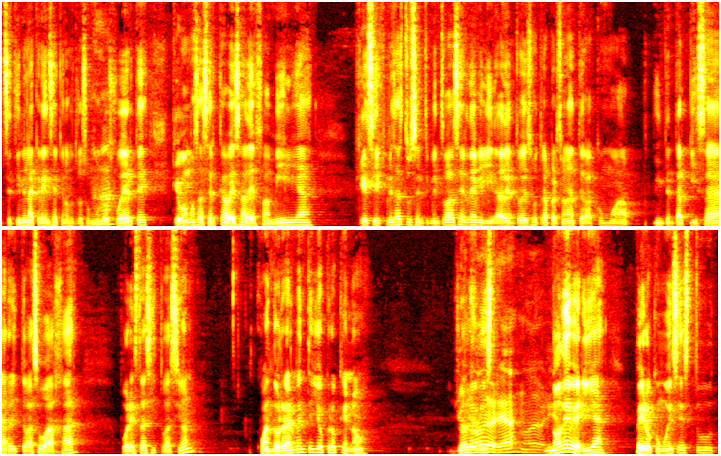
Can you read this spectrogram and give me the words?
se tiene la creencia que nosotros somos los fuertes, que vamos a ser cabeza de familia, que si expresas tus sentimientos va a ser debilidad, entonces otra persona te va como a intentar pisar y te vas a bajar por esta situación, cuando realmente yo creo que no. Yo No, lo he no visto. debería, no debería. No debería, pero como dices tú,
